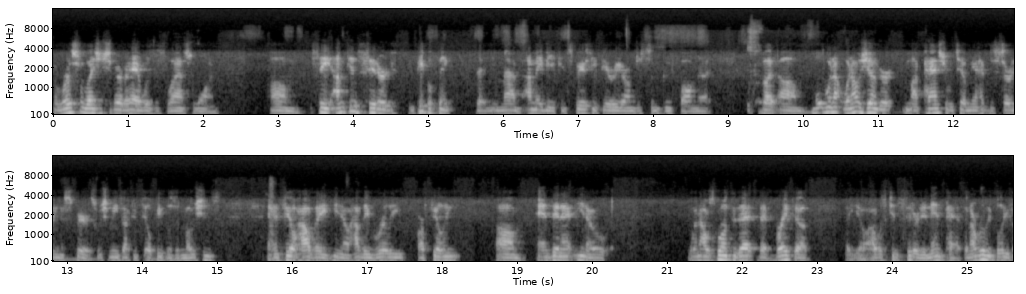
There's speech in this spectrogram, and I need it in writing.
the worst relationship I ever had was this last one. Um, see, I'm considered, and people think that I may be a conspiracy theory or I'm just some goofball nut. But um, when I, when I was younger, my pastor would tell me I have discerning of spirits, which means I can feel people's emotions and feel how they, you know, how they really are feeling. Um, and then, uh, you know, when I was going through that that breakup, you know, I was considered an empath, and I really believe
